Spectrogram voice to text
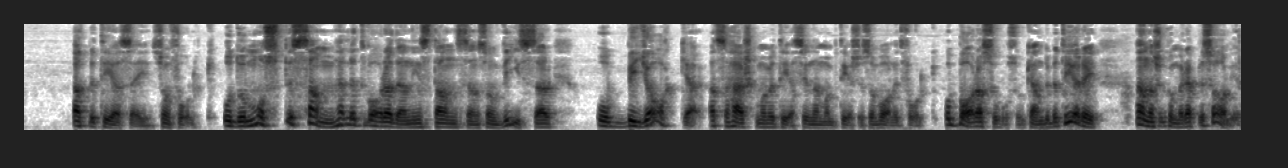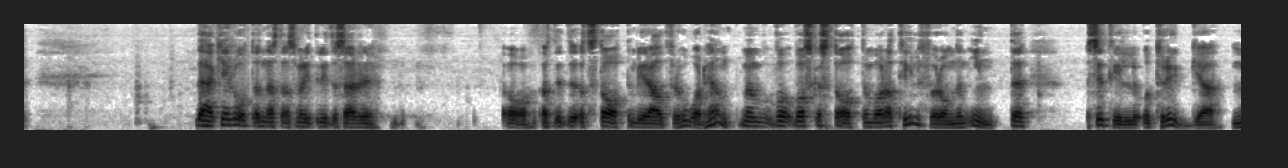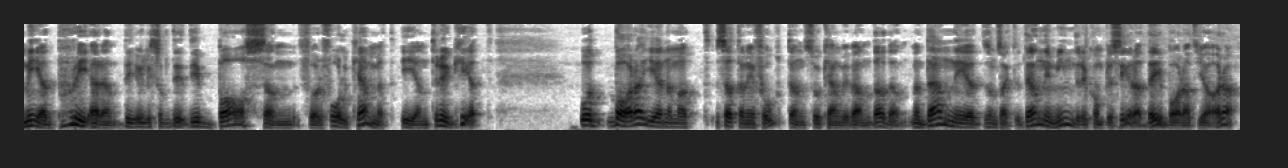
att bete sig som folk. Och då måste samhället vara den instansen som visar och bejakar att så här ska man bete sig när man beter sig som vanligt folk. Och bara så, så kan du bete dig, annars så kommer repressalier. Det här kan ju låta nästan som lite, lite så här, ja, att, att staten blir alltför hårdhänt. Men vad, vad ska staten vara till för om den inte se till att trygga medborgaren? Det är ju liksom, det, det är basen för folkhemmet, i en trygghet. Och bara genom att sätta ner foten så kan vi vända den. Men den är som sagt den är mindre komplicerad, det är bara att göra.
